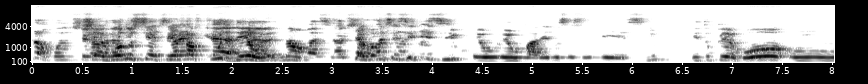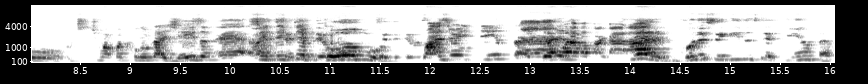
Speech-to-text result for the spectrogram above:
Não, quando chegava Chegou no 70, É, fudeu. é, né? Não, mas chegou no mais 65. Eu, eu parei no 65. E tu pegou o. Tinha uma conta com o nome da Geisa. É, mas 70 e 71, pouco. 71, Quase 80. É, Demorava pra caralho. Mano, quando eu cheguei no 70,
